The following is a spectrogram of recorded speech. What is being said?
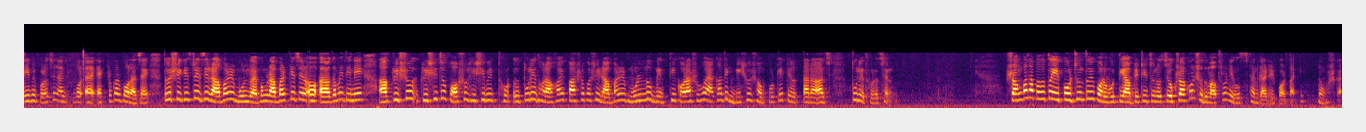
নেমে পড়েছেন। এক প্রকার বলা যায়। তবে সেক্ষেত্রে যে রাবারের মূল্য এবং রাবারকে যে আগামী দিনে কৃষক, কৃষিজ ফসল হিসেবে তুলে ধরা হয়। পাশাপাশি রাবারের মূল্য বৃদ্ধি করা সহ একাধিক বিষয় সম্পর্কে তারা আজ তুলে ধরেছেন। সংবাদ আপাতত এই পর্যন্তই। পরবর্তী আপডেটের জন্য চোখ রাখুন। শুধুমাত্র নিউজ ভ্যানগার্ডের পর্দায়। নমস্কার।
